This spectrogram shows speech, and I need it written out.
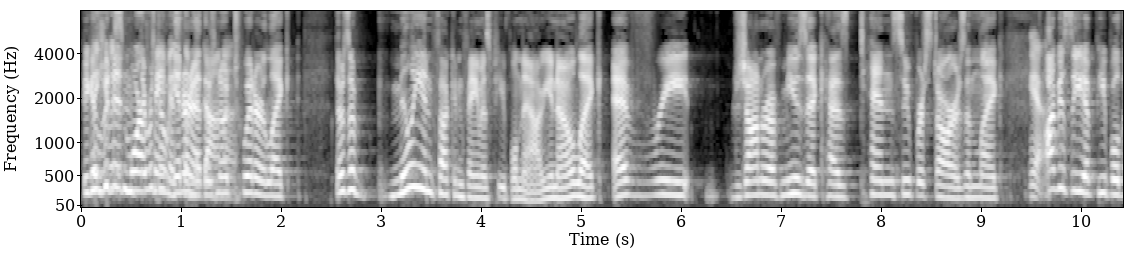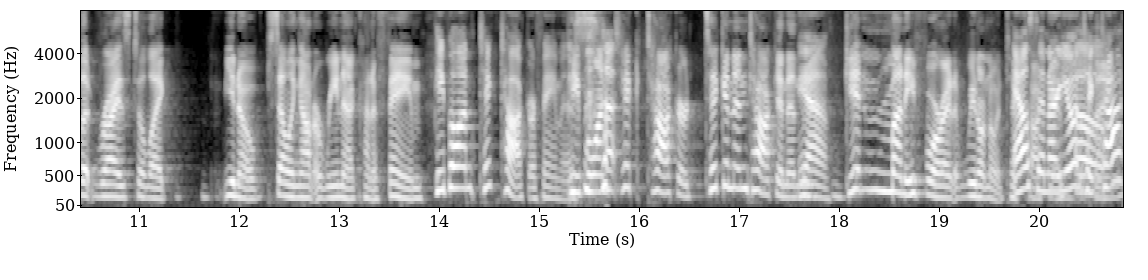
because But we was didn't. more there was no internet. There's no Twitter. Like there's a million fucking famous people now. You know, like every genre of music has ten superstars, and like Yeah. obviously you have people that rise to like you know selling out arena kind of fame. People on TikTok are famous. People on TikTok are ticking and talking and Yeah. getting money for it. We don't know what TikTok Allison, are you on but- TikTok?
